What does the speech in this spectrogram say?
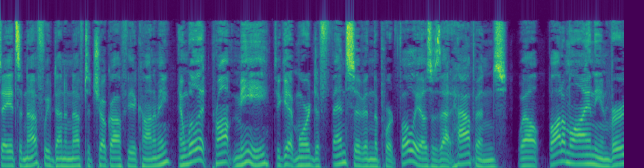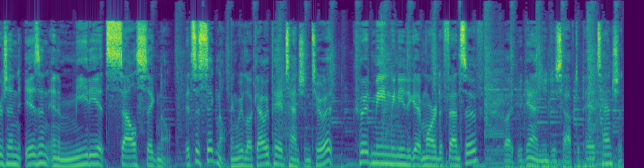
say it's enough, we've done enough to choke off the economy? And will it prompt me to get more defensive in the portfolios as that happens? Well, bottom line, the inversion isn't an immediate sell signal. It's a signal. And we look at, we pay attention to it. Could mean we need to get more defensive, but again, you just have to pay attention.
